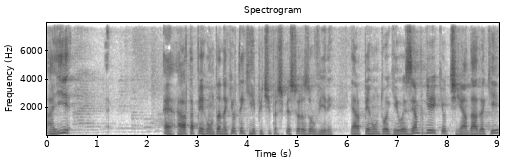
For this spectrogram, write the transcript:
Aí É, ela está perguntando aqui, eu tenho que repetir para as pessoas ouvirem. Ela perguntou aqui, o exemplo que, que eu tinha dado aqui,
